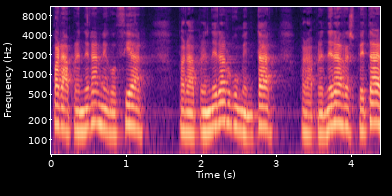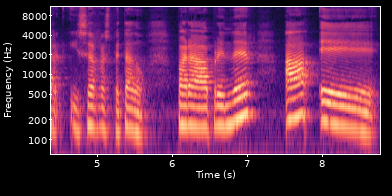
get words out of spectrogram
para aprender a negociar, para aprender a argumentar, para aprender a respetar y ser respetado, para aprender a eh,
